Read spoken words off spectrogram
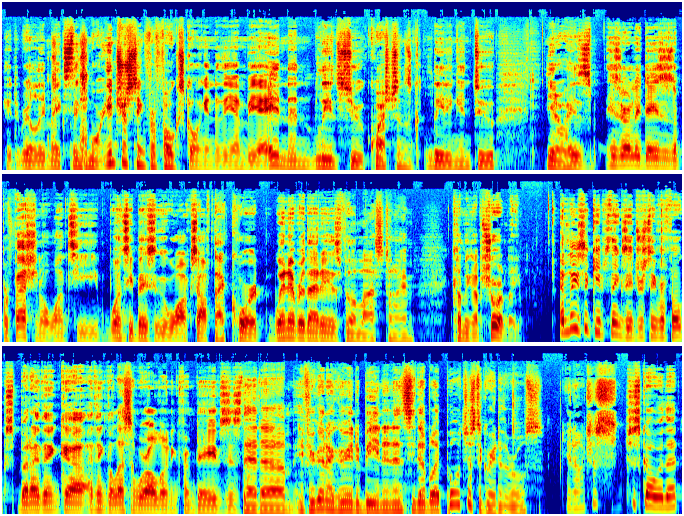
It really makes things more interesting for folks going into the NBA and then leads to questions leading into, you know, his his early days as a professional once he once he basically walks off that court, whenever that is for the last time, coming up shortly. At least it keeps things interesting for folks. But I think uh, I think the lesson we're all learning from Dave's is that um, if you're going to agree to be in an NCAA pool, just agree to the rules. You know, just just go with it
